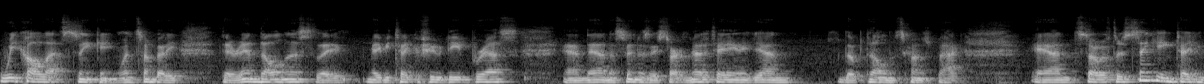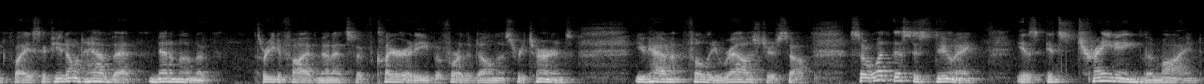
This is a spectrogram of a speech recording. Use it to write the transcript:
We call that sinking. When somebody they're in dullness, they maybe take a few deep breaths, and then as soon as they start meditating again, the dullness comes back. And so if there's sinking taking place, if you don't have that minimum of three to five minutes of clarity before the dullness returns, you haven't fully roused yourself. So, what this is doing is it's training the mind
